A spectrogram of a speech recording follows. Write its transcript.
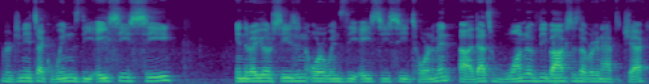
Virginia Tech wins the ACC in the regular season or wins the ACC tournament. Uh, that's one of the boxes that we're going to have to check.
